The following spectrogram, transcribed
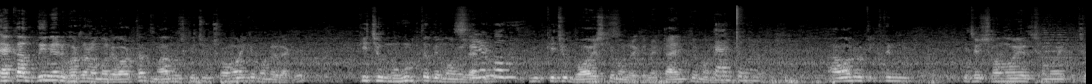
এক আধ- দিনের ঘটনা মনে। অর্থাৎ মানুষ কিছু সময়কে মনে রাখে কিছু মুহূর্তকে মনে রাখে কিছু বয়সকে মনে রাখে না টাইমকে মনে রাখে। আমারও ঠিক তেমনি কিছু সময়ের সময় কিছু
